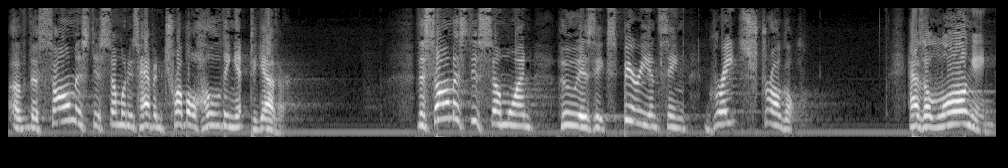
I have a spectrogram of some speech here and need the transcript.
of the psalmist is someone who's having trouble holding it together. The psalmist is someone who is experiencing great struggle, has a longing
